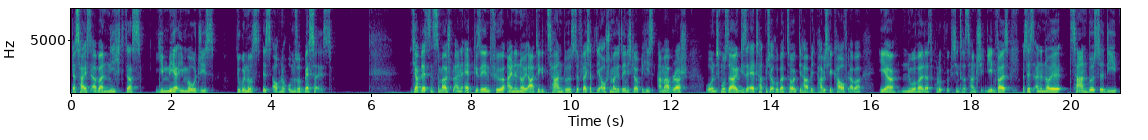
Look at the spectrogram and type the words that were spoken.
Das heißt aber nicht, dass je mehr Emojis du benutzt, es auch noch umso besser ist. Ich habe letztens zum Beispiel eine Ad gesehen für eine neuartige Zahnbürste. Vielleicht habt ihr die auch schon mal gesehen. Ich glaube, die hieß Amabrush. Und ich muss sagen, diese Ad hat mich auch überzeugt. Die habe ich, hab ich gekauft, aber eher nur, weil das Produkt wirklich interessant schien. Jedenfalls, das ist eine neue Zahnbürste, die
